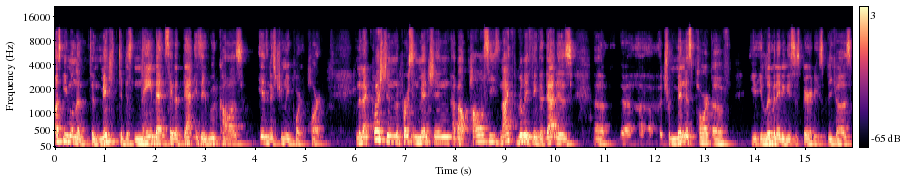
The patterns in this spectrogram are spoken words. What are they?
us being willing to, to mention, to just name that and say that that is a root cause is an extremely important part. And then that question, the person mentioned about policies, and I really think that that is uh, a, a, tremendous part of eliminating these disparities because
